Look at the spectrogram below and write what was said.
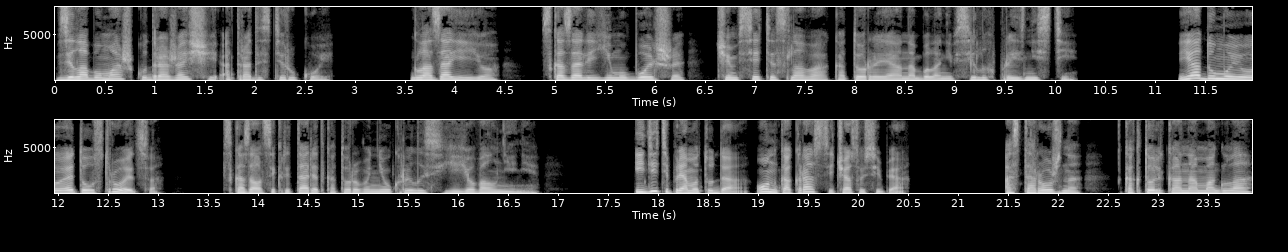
взяла бумажку, дрожащей от радости рукой. Глаза ее сказали ему больше, чем все те слова, которые она была не в силах произнести. «Я думаю, это устроится», — сказал секретарь, от которого не укрылось ее волнение. Идите прямо туда, он как раз сейчас у себя. Осторожно, как только она могла,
